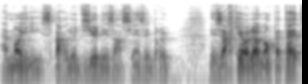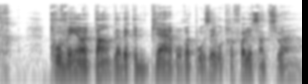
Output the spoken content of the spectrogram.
à Moïse par le Dieu des anciens Hébreux. Les archéologues ont peut-être trouvé un temple avec une pierre où reposait autrefois le sanctuaire.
